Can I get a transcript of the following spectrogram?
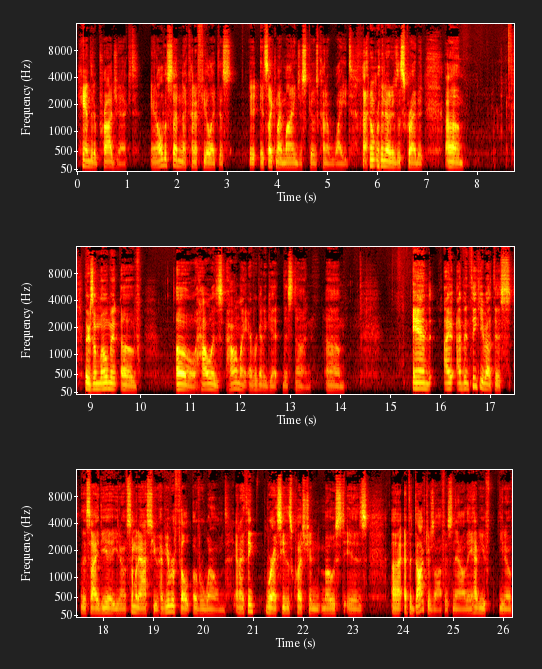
handed a project, and all of a sudden I kind of feel like this. It, it's like my mind just goes kind of white. I don't really know how to describe it. Um, there's a moment of, oh, how is how am I ever going to get this done? Um, and I, have been thinking about this this idea. You know, if someone asks you, "Have you ever felt overwhelmed?" and I think where I see this question most is uh, at the doctor's office. Now they have you, you know,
